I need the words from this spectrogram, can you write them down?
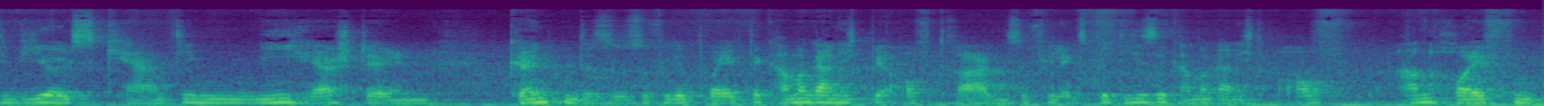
die wir als Kernteam nie herstellen könnten. Also so viele Projekte kann man gar nicht beauftragen, so viel Expertise kann man gar nicht auf, anhäufen,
